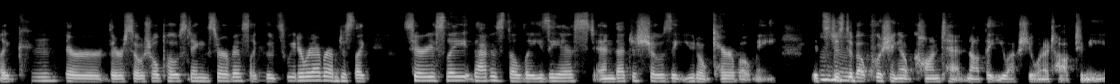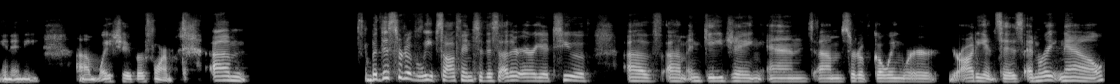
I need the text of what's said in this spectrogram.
like mm. their their social posting service like mm. Hootsuite or whatever, I'm just like, seriously, that is the laziest. And that just shows that you don't care about me. It's mm-hmm. just about pushing out content, not that you actually want to talk to me in any um, way, shape, or form. Um, but this sort of leaps off into this other area too of of um, engaging and um, sort of going where your audience is. And right now,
